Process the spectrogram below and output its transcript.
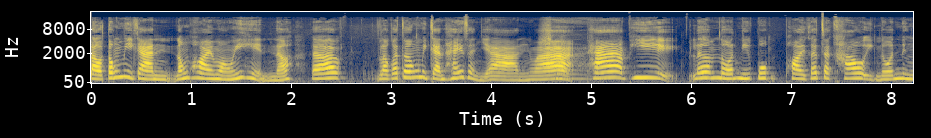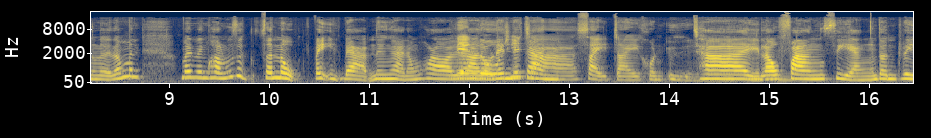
เราต้องมีการน้องพลอยมองไม่เห็นเนาะ แล้ว เราก็ต้องมีการให้สัญญาณว่า ถ้าพี่เริ่มโน้ตนี้ปุ๊บพลอยก็จะเข้าอีกโน้ตหนึ่งเลย แล้วมันมันเป็นความรู้สึกสนุกไปอีกแบบหนึ่งอะน้องพลอยเวลาเราเล่นด้วยกันใส่ใจคนอื่น ใช่ เราฟังเสียงดนตรี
